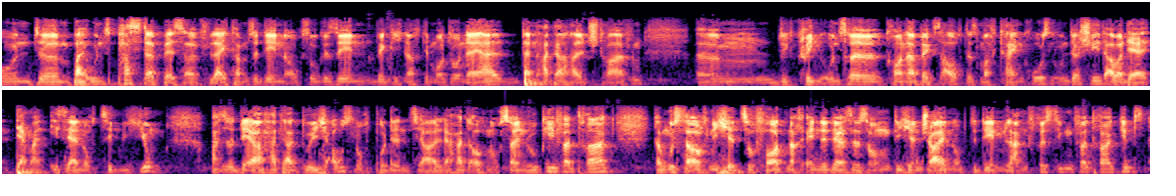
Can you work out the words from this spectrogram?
Und ähm, bei uns passt er besser. Vielleicht haben sie den auch so gesehen, wirklich nach dem Motto, naja, dann hat er halt Strafen. Ähm, die kriegen unsere Cornerbacks auch, das macht keinen großen Unterschied, aber der, der Mann ist ja noch ziemlich jung. Also der hat da durchaus noch Potenzial. Der hat auch noch seinen Rookie-Vertrag. Da musst du auch nicht jetzt sofort nach Ende der Saison dich entscheiden, ob du dem einen langfristigen Vertrag gibst.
